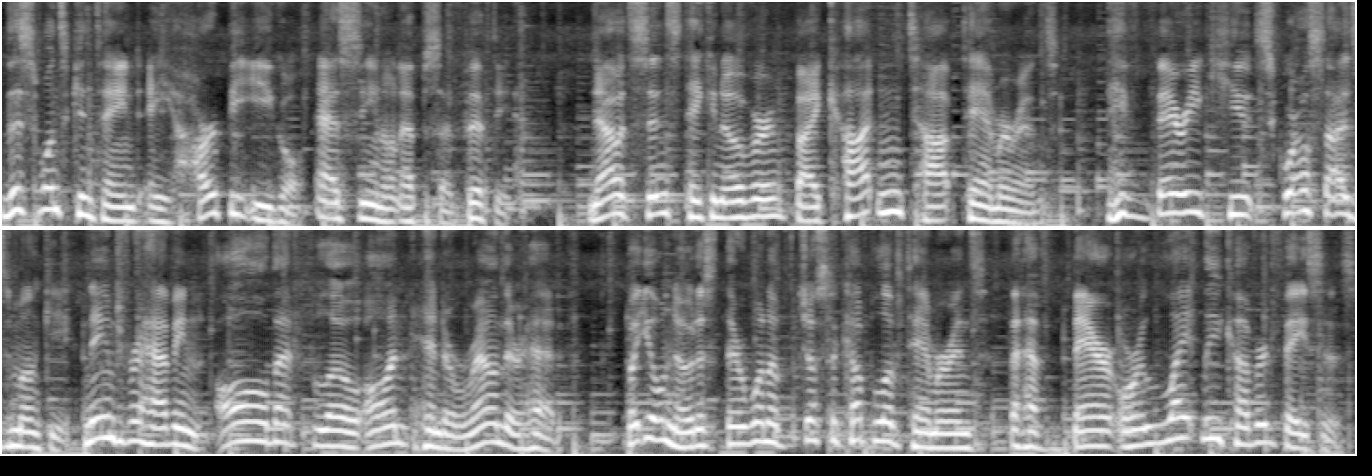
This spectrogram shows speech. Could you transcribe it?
This once contained a harpy eagle, as seen on episode 50. Now it's since taken over by cotton top tamarins, a very cute squirrel-sized monkey named for having all that flow on and around their head. But you'll notice they're one of just a couple of tamarins that have bare or lightly covered faces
